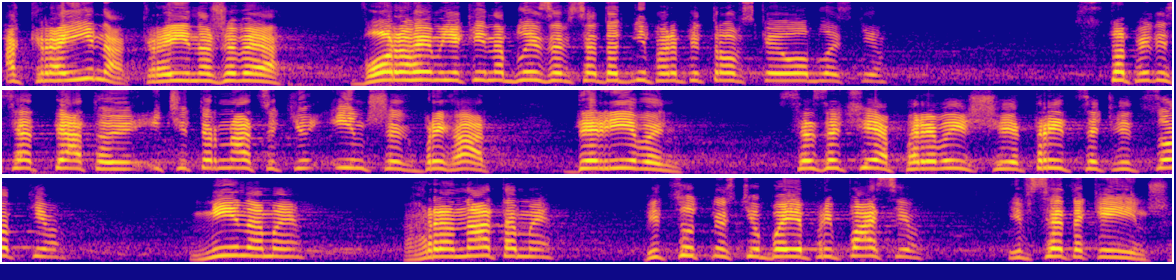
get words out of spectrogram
А країна, країна живе ворогом, який наблизився до Дніпропетровської області, 155-ю і 14 інших бригад, де рівень СЗЧ перевищує 30%, мінами, гранатами, відсутністю боєприпасів і все таке інше.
